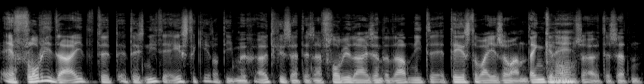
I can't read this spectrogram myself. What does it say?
In Florida, het, het- het is niet de eerste keer dat die mug uitgezet is. En Florida is inderdaad niet het eerste waar je zou aan denken Nee. om ze uit te zetten.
